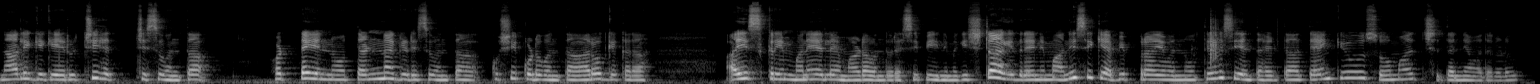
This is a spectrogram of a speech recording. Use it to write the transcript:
ನಾಲಿಗೆಗೆ ರುಚಿ ಹೆಚ್ಚಿಸುವಂಥ ಹೊಟ್ಟೆಯನ್ನು ತಣ್ಣಗಿಡಿಸುವಂಥ, ಖುಷಿ ಕೊಡುವಂಥ, ಆರೋಗ್ಯಕರ ಐಸ್ ಕ್ರೀಮ್ ಮನೆಯಲ್ಲೇ ಮಾಡೋ ಒಂದು ರೆಸಿಪಿ ನಿಮಗೆ ಇಷ್ಟ ಆಗಿದರೆ ನಿಮ್ಮ ಅನಿಸಿಕೆ, ಅಭಿಪ್ರಾಯವನ್ನು ತಿಳಿಸಿ ಅಂತ ಹೇಳ್ತಾ, ಥ್ಯಾಂಕ್ ಯು ಸೋ ಮಚ್, ಧನ್ಯವಾದಗಳು.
